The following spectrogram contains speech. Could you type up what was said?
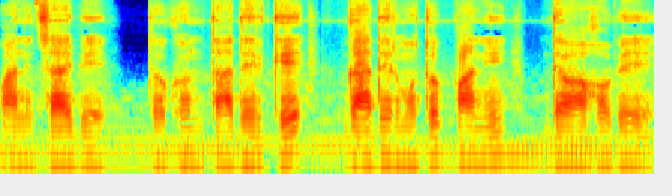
পানি চাইবে, তখন তাদেরকে গাদের মতো পানি দেওয়া হবে।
